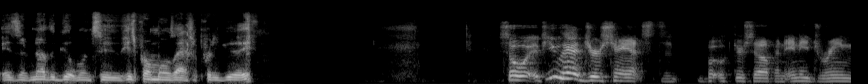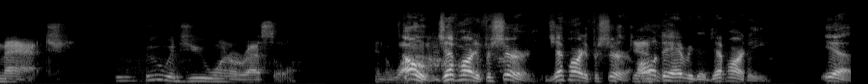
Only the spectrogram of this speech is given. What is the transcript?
is another good one too. His promos are actually pretty good. so if you had your chance to book yourself in any dream match who would you want to wrestle and why Oh, Jeff Hardy for sure. Jeff Hardy for sure. Jeff. All day, every day. Jeff Hardy. Yeah,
